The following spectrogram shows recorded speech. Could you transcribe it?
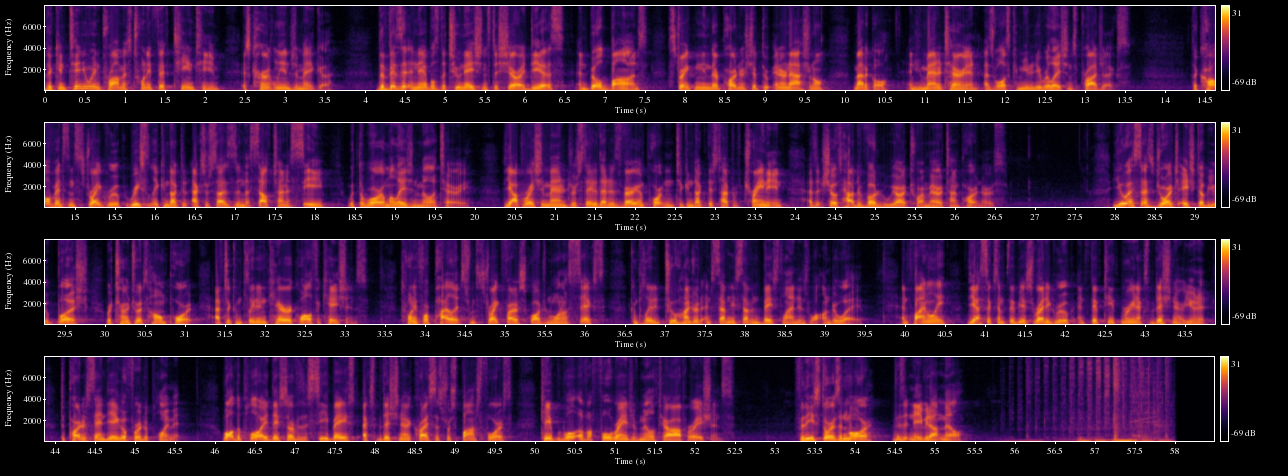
The Continuing Promise 2015 team is currently in Jamaica. The visit enables the two nations to share ideas and build bonds, strengthening their partnership through international, medical, and humanitarian, as well as community relations projects. The Carl Vinson Strike Group recently conducted exercises in the South China Sea with the Royal Malaysian Military. The operation manager stated that it is very important to conduct this type of training as it shows how devoted we are to our maritime partners. USS George H.W. Bush returned to its home port after completing carrier qualifications. 24 pilots from Strike Fighter Squadron 106 completed 277 base landings while underway. And finally, the Essex Amphibious Ready Group and 15th Marine Expeditionary Unit departed San Diego for a deployment. While deployed, they serve as a sea-based expeditionary crisis response force capable of a full range of military operations. For these stories and more, visit Navy.mil.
